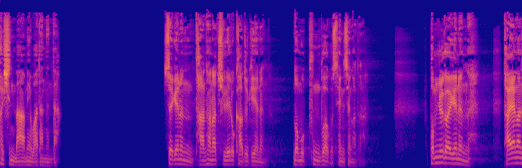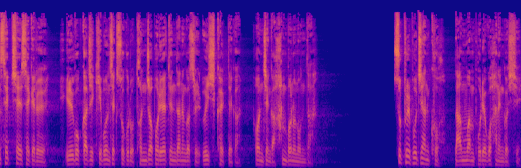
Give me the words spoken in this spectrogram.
훨씬 마음에 와닿는다. 세계는 단 하나 진리로 가두기에는 너무 풍부하고 생생하다. 법률가에게는 다양한 색채의 세계를 일곱 가지 기본색 속으로 던져버려야 된다는 것을 의식할 때가 언젠가 한 번은 온다. 숲을 보지 않고 나무만 보려고 하는 것이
